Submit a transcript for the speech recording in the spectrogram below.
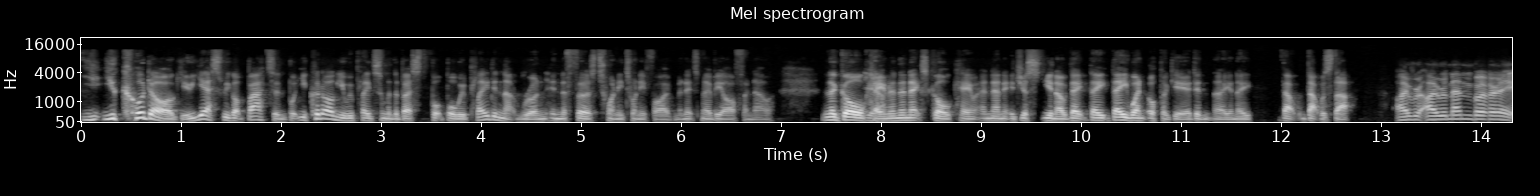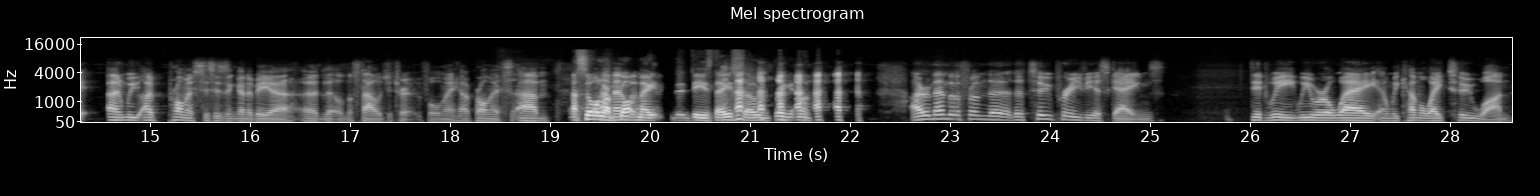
you, you could argue, yes, we got battered, but you could argue we played some of the best football we played in that run in the first 20, 25 minutes, maybe half an hour. And the goal Yeah. came, and the next goal came, and then it just, you know, they they they went up a gear, didn't they? And they that that was that. I, re- I remember it, and we. I promise this isn't going to be a, a little nostalgia trip for me. I promise. Um, That's all I I've got, mate, these days. So bring it on. I remember from the the two previous games, did we we were away and we come away two one,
